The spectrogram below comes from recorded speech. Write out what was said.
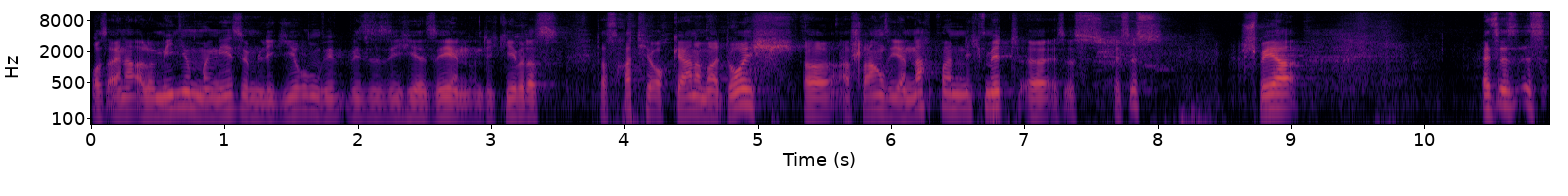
aus einer Aluminium-Magnesium-Legierung, wie, wie, Sie sie hier sehen. Und ich gebe das, das Rad hier auch gerne mal durch. Äh, erschlagen Sie Ihren Nachbarn nicht mit. Äh, es, ist, es ist schwer es ist, ist,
